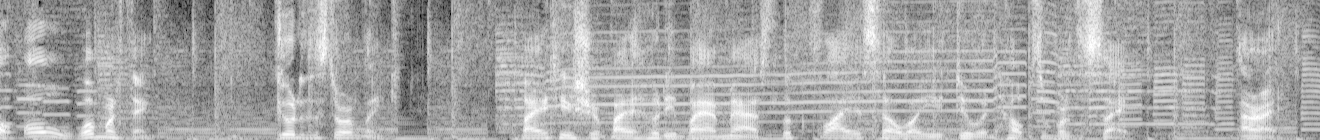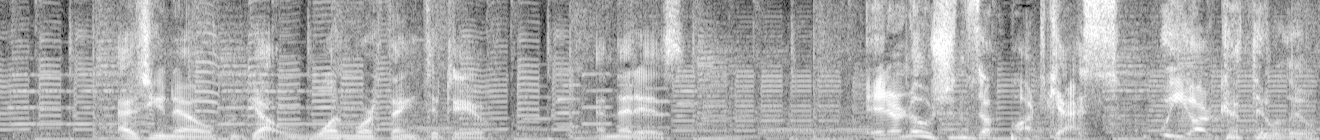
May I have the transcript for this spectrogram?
Oh, oh, one more thing. Go to the store link buy a t-shirt, buy a hoodie, buy a mask. Look fly as hell while you do it and help support the site. All right. As you know, we've got one more thing to do, and that is in an oceans of podcasts, we are Cthulhu,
